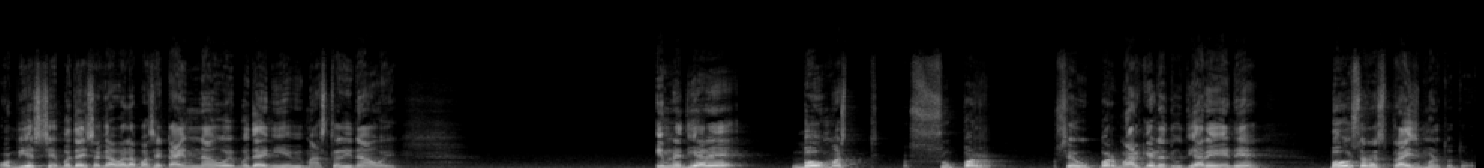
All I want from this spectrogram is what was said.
ઓબ્વિયસ છે, બધાય સગાવાલા પાસે ટાઈમ ના હોય, બધાયની એવી માસ્ટરી ના હોય. એમને ત્યારે બહુ મસ્ત સુપર સે ઉપર માર્કેટ હતું ત્યારે એને બહુ સરસ પ્રાઇઝ મળતો હતો.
